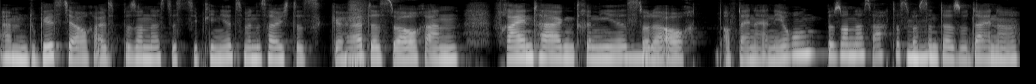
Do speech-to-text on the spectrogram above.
Ähm, du giltst ja auch als besonders diszipliniert, zumindest habe ich das gehört, dass du auch an freien Tagen trainierst mhm. oder auch auf deine Ernährung besonders achtest. Mhm. Was sind da so deine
